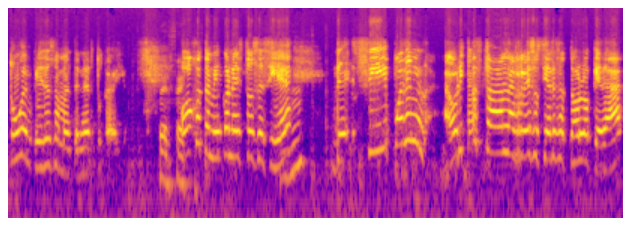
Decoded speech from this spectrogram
tú empieces a mantener tu cabello. Perfecto. Ojo también con esto, Ceci, ¿eh? de, sí pueden, ahorita están las redes sociales a todo lo que da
